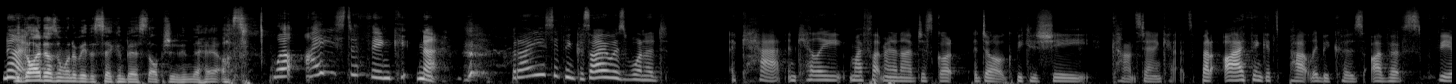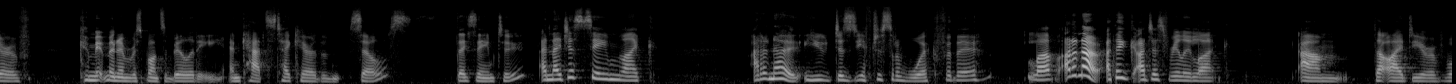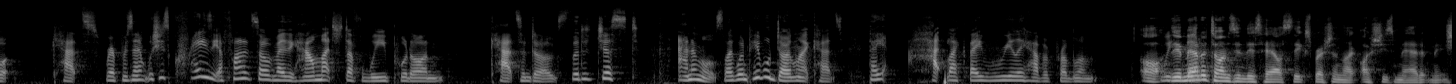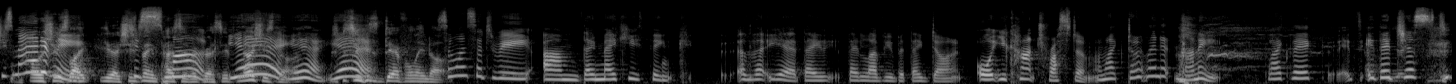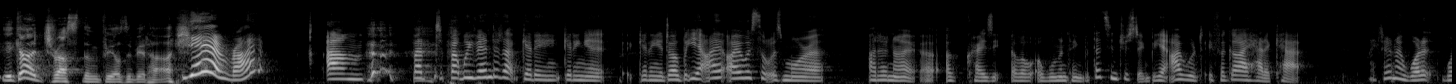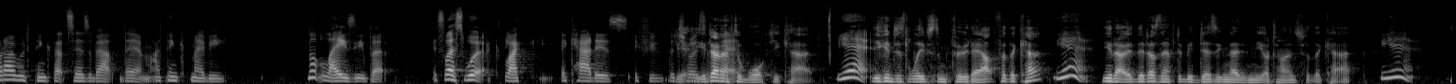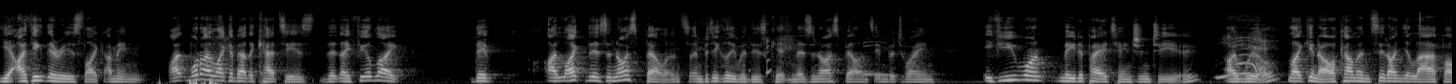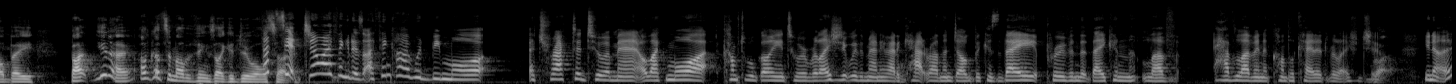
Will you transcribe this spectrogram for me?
No. The guy doesn't want to be the second best option in the house. Well, I used to think no, but I used to think because I always wanted a cat, and Kelly, my flatmate, and I have just got a dog because she can't stand cats. But I think it's partly because I've a fear of commitment and responsibility, and cats take care of themselves. They seem to, and they just seem like I don't know. You just you have to sort of work for their love. I don't know. I think I just really like um, the idea of what cats represent, which is crazy. I find it so amazing how much stuff we put on cats and dogs that are just animals. Like when people don't like cats, they ha- like they really have a problem. Oh, the amount them. of times in this house, the expression like, "Oh, she's mad at me." She's mad or at she's me. like, you know, she's, She's being passive aggressive. no, she's not. yeah, yeah. she's definitely not. Someone said to me, um, "They make you think." uh, That, yeah, they they love you, but they don't, or you can't trust them. I'm like, don't lend it money. like they're it's, they're just you can't trust them. Feels a bit harsh. Yeah, right. Um, but but we've ended up getting getting a getting a dog. But yeah, I, I always thought it was more a I don't know a, a crazy a, a woman thing. But that's interesting. But yeah, I would if a guy had a cat, I don't know what it, what I would think that says about them. I think maybe not lazy, but it's less work. Like a cat is if you the Yeah, choice. you don't have to walk your cat. Yeah, You can just leave some food out for the cat. yeah, You know, there doesn't have to be designated meal times for the cat. yeah. Yeah, I think there is like I mean, I, what I like about the cats is that they feel like they've. I like there's a nice balance, and particularly with this kitten, there's a nice balance in between. If you want me to pay attention to you, I will. Like you know, I'll come and sit on your lap. I'll be, but you know, I've got some other things I could do also. That's it. Do you know what I think it is? I think I would be more attracted to a man or like more comfortable going into a relationship with a man who had a cat rather than dog because they proven that they can love have love in a complicated relationship. Right. You know?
